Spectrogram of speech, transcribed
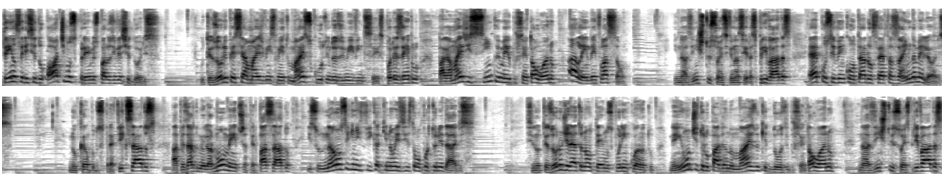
têm oferecido ótimos prêmios para os investidores. O Tesouro IPCA mais de vencimento mais curto em 2026, por exemplo, paga mais de 5,5% ao ano, além da inflação. E nas instituições financeiras privadas é possível encontrar ofertas ainda melhores. No campo dos pré-fixados, apesar do melhor momento já ter passado, isso não significa que não existam oportunidades. Se no Tesouro Direto não temos, por enquanto, nenhum título pagando mais do que 12% ao ano, nas instituições privadas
